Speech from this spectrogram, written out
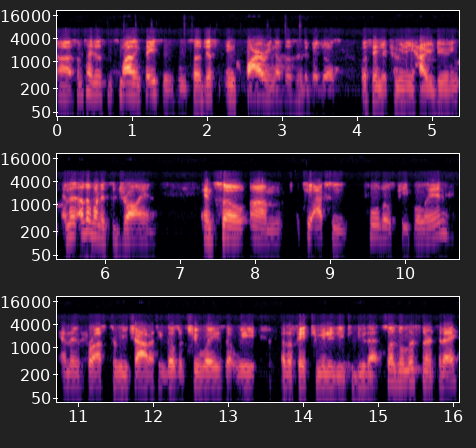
Uh, sometimes it's the smiling faces, and so just inquiring of those individuals within your community how you're doing. And the other one is to draw in, and so um, to actually pull those people in, and then for us to reach out. I think those are two ways that we, as a faith community, can do that. So as a listener today,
